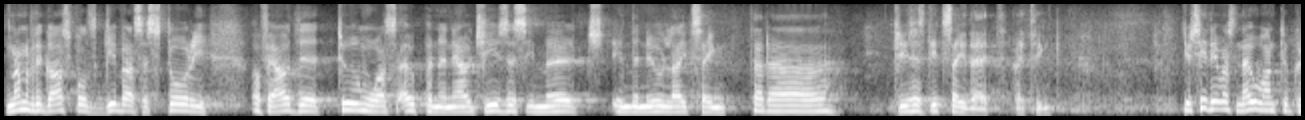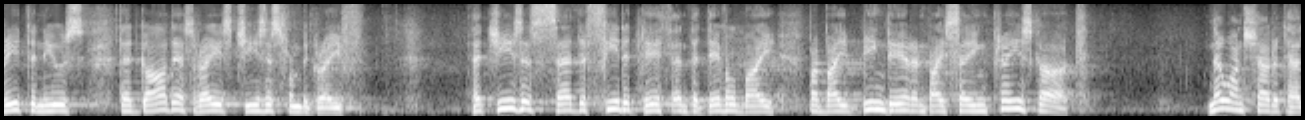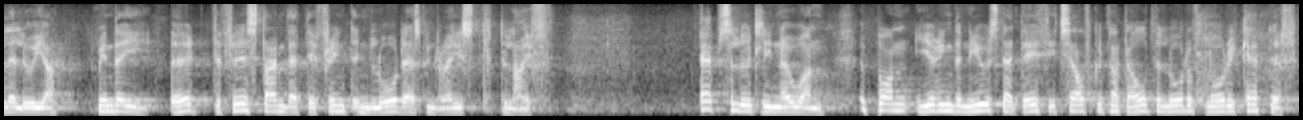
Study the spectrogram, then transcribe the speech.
None of the Gospels give us a story of how the tomb was open and how Jesus emerged in the new light saying, Ta da! Jesus did say that, I think. You see, there was no one to greet the news that God has raised Jesus from the grave. That Jesus had defeated death and the devil by, by, by being there and by saying, Praise God. No one shouted hallelujah when they heard the first time that their friend and Lord has been raised to life. Absolutely no one, upon hearing the news that death itself could not hold the Lord of glory captive,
